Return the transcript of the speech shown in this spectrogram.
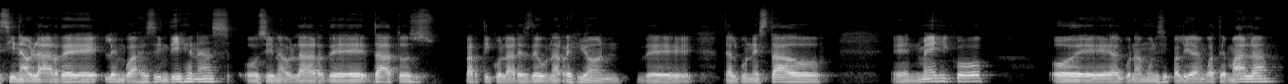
sin hablar de lenguajes indígenas o sin hablar de datos particulares de una región, de, algún estado en México o de alguna municipalidad en Guatemala.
